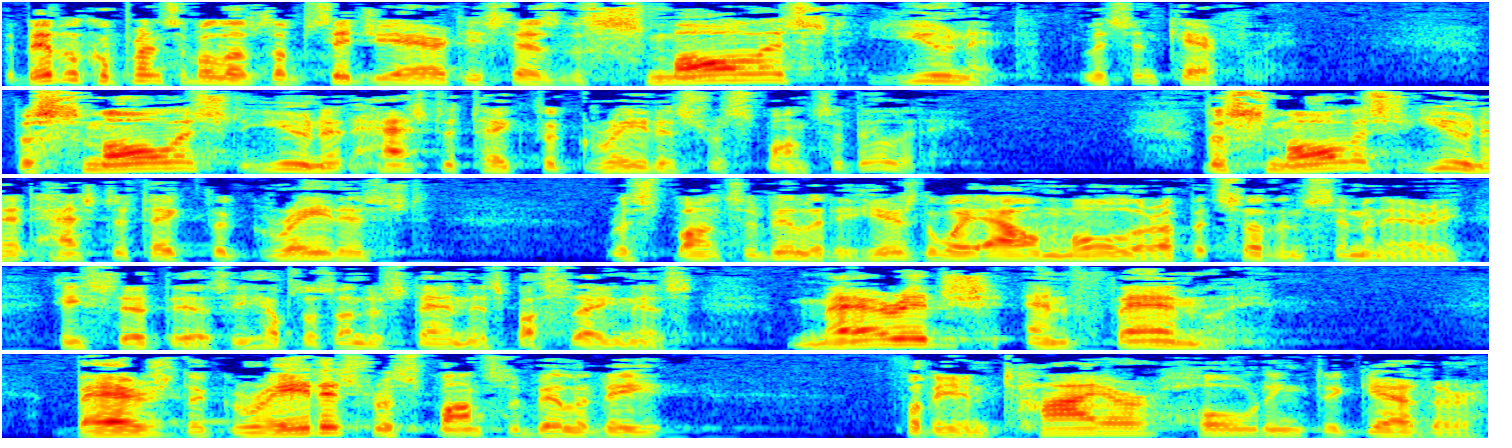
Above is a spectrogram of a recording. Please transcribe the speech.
The biblical principle of subsidiarity says the smallest unit, listen carefully, the smallest unit has to take the greatest responsibility. The smallest unit has to take the greatest responsibility. Here's the way Al Mohler up at Southern Seminary, he said this. He helps us understand this by saying this. Marriage and family bears the greatest responsibility for the entire holding together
